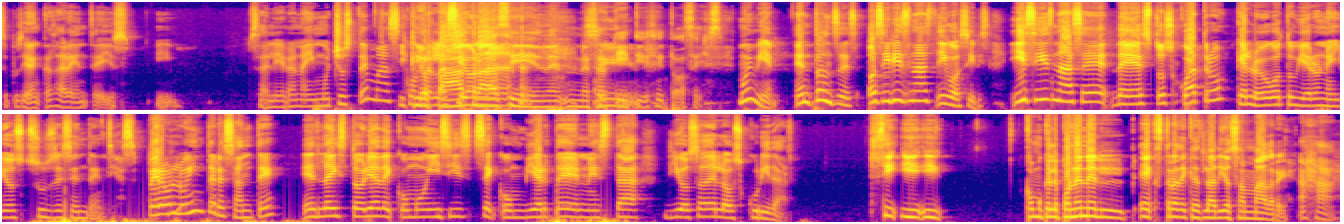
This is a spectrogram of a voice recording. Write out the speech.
se pusieran a casar entre ellos y salieran ahí muchos temas Y con relación a- Nefertitis y todas ellas. Muy bien. Entonces, Osiris nace, digo Osiris, Isis nace de estos cuatro que luego tuvieron ellos sus descendencias. Pero lo interesante es la historia de cómo Isis se convierte en esta diosa de la oscuridad. Sí, y, y como que le ponen el extra de que es la diosa madre, Ajá.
